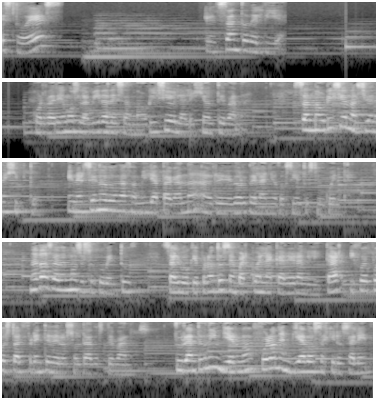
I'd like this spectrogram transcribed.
Esto es el Santo del Día. Recordaremos la vida de San Mauricio y la Legión tebana. San Mauricio nació en Egipto, en el seno de una familia pagana alrededor del año 250. Nada sabemos de su juventud, salvo que pronto se embarcó en la carrera militar y fue puesto al frente de los soldados tebanos. Durante un invierno fueron enviados a Jerusalén,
